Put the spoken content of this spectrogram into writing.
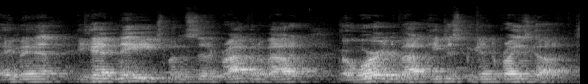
Amen. He had needs, but instead of griping about it or worried about it, he just began to praise God.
